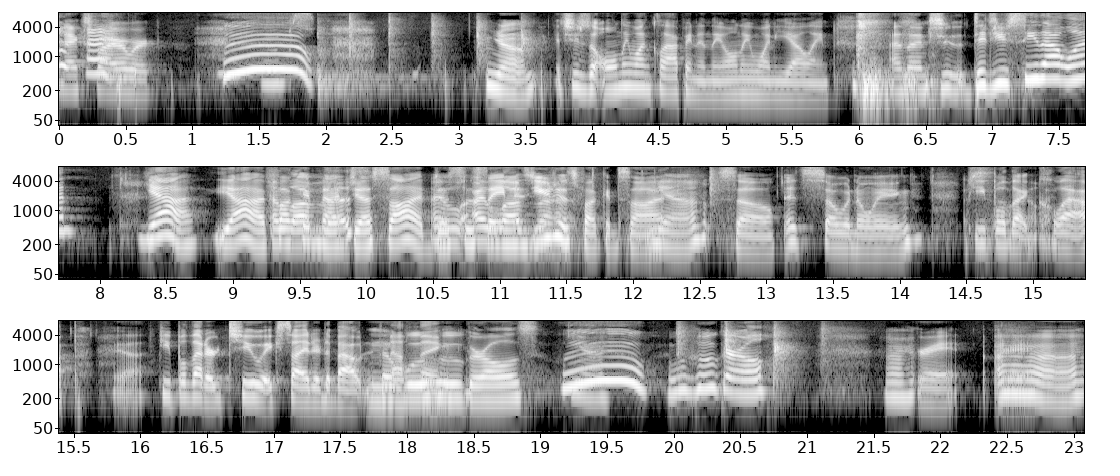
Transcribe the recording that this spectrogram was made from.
Next firework. Woo! yeah. And she's the only one clapping and the only one yelling. And then she, did you see that one? Yeah, yeah. I fucking I this. just saw it, just l- the same as you just fucking saw it. Yeah. So It's so annoying. People So that annoying. clap. Yeah. People that are too excited about nothing. the nothing. woohoo girls. Woo! Yeah. Woohoo, girl. Great. Uh,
